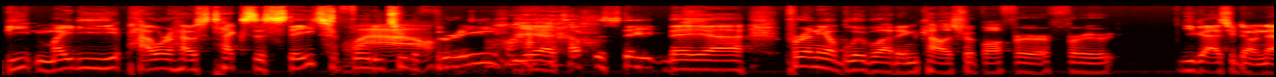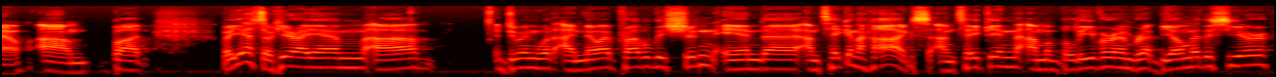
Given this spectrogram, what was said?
beat mighty powerhouse Texas State, 42 wow. to three. Wow. Yeah, Texas State. They uh, perennial blue blood in college football for for you guys who don't know. Um, but but yeah, so here I am uh, doing what I know I probably shouldn't, and uh, I'm taking the Hogs. I'm taking. I'm a believer in Bret Bielema this year.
